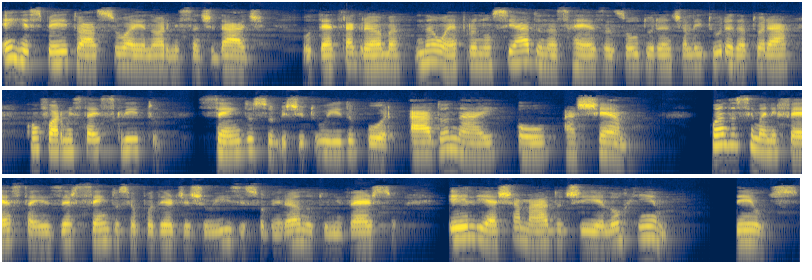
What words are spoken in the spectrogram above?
Em respeito à sua enorme santidade, o tetragrama não é pronunciado nas rezas ou durante a leitura da Torá, conforme está escrito, sendo substituído por Adonai ou Hashem. Quando se manifesta exercendo seu poder de juiz e soberano do universo, ele é chamado de Elohim, Deus.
